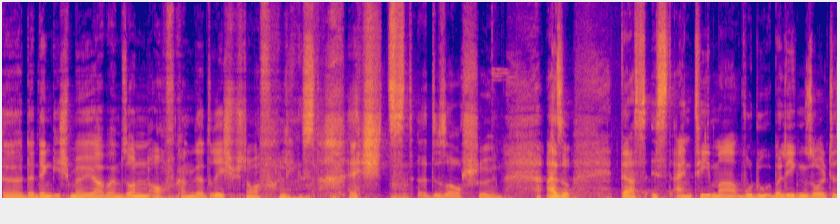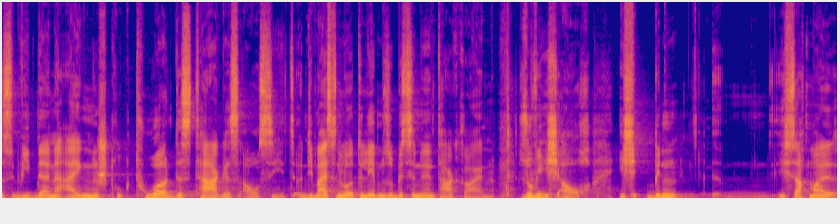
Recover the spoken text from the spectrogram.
Äh, da denke ich mir, ja, beim Sonnenaufgang, da drehe ich mich nochmal von links nach rechts. Das ist auch schön. Also, das ist ein Thema, wo du überlegen solltest, wie deine eigene Struktur des Tages aussieht. Und die meisten Leute leben so ein bisschen in den Tag rein. So wie ich auch. Ich bin ich sag mal,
